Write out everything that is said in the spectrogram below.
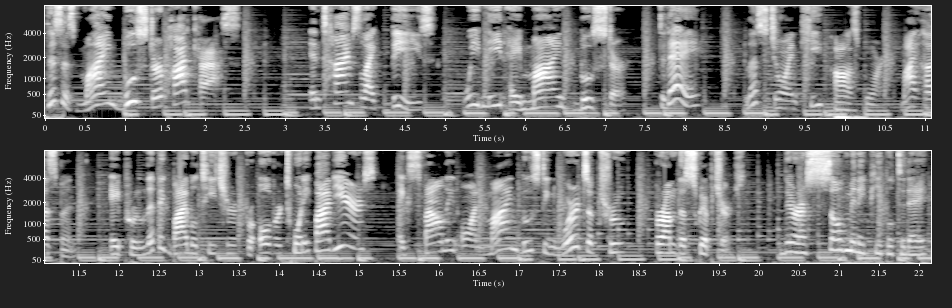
This is Mind Booster Podcast. In times like these, we need a mind booster. Today, let's join Keith Osborne, my husband, a prolific Bible teacher for over 25 years, expounding on mind boosting words of truth from the scriptures. There are so many people today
